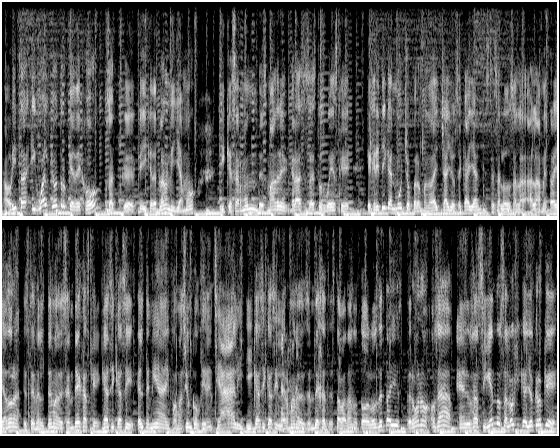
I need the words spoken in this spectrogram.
ahorita, igual que otro que dejó, o sea, que, y que de plano ni llamó, y que se armó un desmadre gracias a estos güeyes que, que critican mucho, pero cuando hay chayo se Este, saludos a la, a la ametralladora. Este, en el tema de Cendejas, que casi casi él tenía información confidencial y, casi casi la hermana de Cendejas le estaba dando todos los detalles. Pero bueno, o sea, eh, o sea, siguiendo esa lógica, yo creo que,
